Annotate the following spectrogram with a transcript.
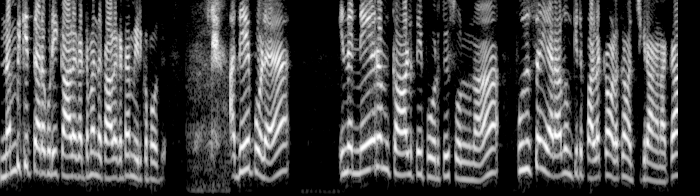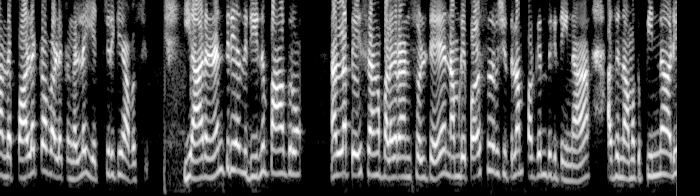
நம்பிக்கை தரக்கூடிய காலகட்டமாக அந்த காலகட்டம் இருக்க போகுது. அதே போல் இந்த நேரம் காலத்தை பொறுத்து சொல்லணும்னா புதுசா யாராவது உங்ககிட்ட பழக்க வழக்கம் வச்சுக்கிறாங்கனாக்கா அந்த பழக்க வழக்கங்கள்ல எச்சரிக்கை அவசியம். யார் என்னன்னு தெரியாது திடீர்னு பாக்குறோம். நல்லா பேசுறாங்க பழகுறான்னு சொல்லிட்டு நம்முடைய பர்சனல் விஷயத்தெல்லாம் பகிர்ந்துக்கிட்டீங்கன்னா அது நமக்கு பின்னாடி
